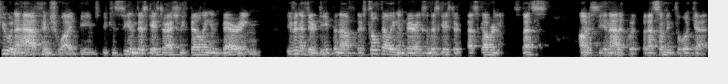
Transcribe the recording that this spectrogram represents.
two and a half inch wide beams, you can see in this case, they're actually failing and bearing. Even if they're deep enough, they're still failing and bearing. So in this case, that's governing. So that's obviously inadequate, but that's something to look at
